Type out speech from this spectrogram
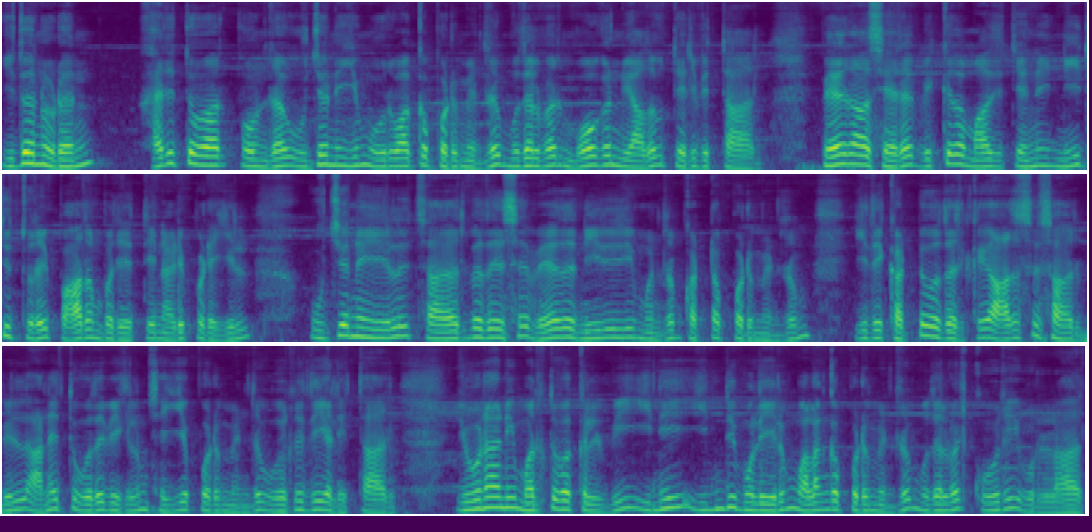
இதனுடன் ஹரித்துவார் போன்ற உஜனியும் உருவாக்கப்படும் என்று முதல்வர் மோகன் யாதவ் தெரிவித்தார். பேராசிரியர் விக்ரமாதித்யனின் நீதித்துறை பாரம்பரியத்தின் அடிப்படையில் உஜ்ஜனையில் சர்வதேச வேத நீதிமன்றம் கட்டப்படும் என்றும் இதை கட்டுவதற்கு அரசு சார்பில் அனைத்து உதவிகளும் செய்யப்படும் என்று உறுதியளித்தார். யுனானி மருத்துவக் கல்வி இனி இந்தி மொழியிலும் வழங்கப்படும் என்று முதல்வர் கூறியுள்ளார்.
